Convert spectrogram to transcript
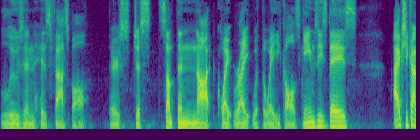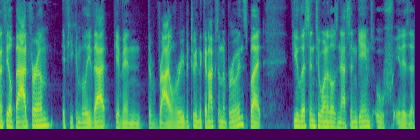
losing his fastball. There's just something not quite right with the way he calls games these days. I actually kind of feel bad for him, if you can believe that, given the rivalry between the Canucks and the Bruins. But if you listen to one of those NESN games, oof, it is a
